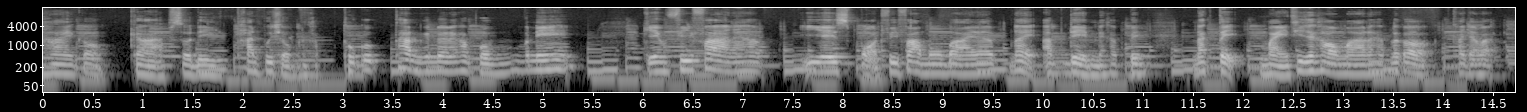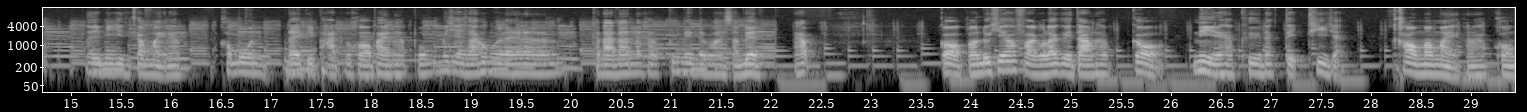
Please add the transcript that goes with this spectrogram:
ทายก็กราบสวัสดีท่านผู้ชมนะครับทุกท่านกันด้วยนะครับผมวันนี้เกมฟีฟ่านะครับ EA Sport FIFA Mobile นะครับ ได้อัปเดตนะครับ เป็นนักเตะใหม่ที่จะเข้ามานะครับ แล้วก็คาดการณ์ว่าน่าจะมีกิจกรรมใหม่นะครับ ข้อมูลได้ผิดพลาดขออภัยนะครับ ผมไม่ใช่สายข้อมูลอะไรขนาดนั้นนะครับเพิ่งเล่นได้ประมาณ3เดือนนะครับ ก็ก่อนดูคลิปฝากกดไลค์กดติดตามนะครับ ก็นี่นะครับคือนักเตะที่จะ เข้ามาใหม่นะครับของ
